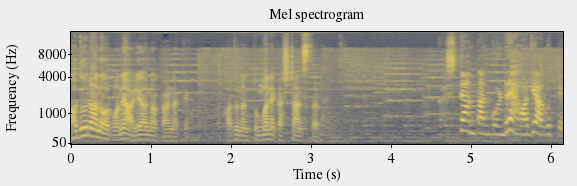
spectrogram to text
ಅದು ನಾನು ಅವ್ರ ಮನೆ ಅಳಿಯೋ ಅನ್ನೋ ಕಾರಣಕ್ಕೆ. ಅದು ನಂಗೆ ತುಂಬಾ ಕಷ್ಟ ಅನಿಸ್ತದೆ. ಕಷ್ಟ ಅಂತ ಅಂದ್ಕೊಂಡ್ರೆ ಹಾಗೆ ಆಗುತ್ತೆ.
